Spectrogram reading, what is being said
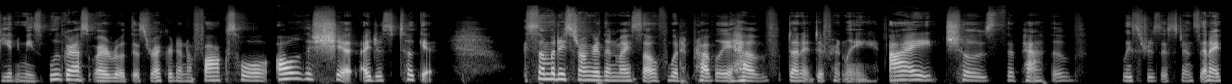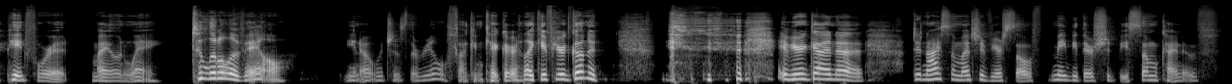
Vietnamese bluegrass, or I wrote this record in a foxhole. All of this shit, I just took it. Somebody stronger than myself would probably have done it differently. I chose the path of least resistance and I paid for it my own way to little avail you know, which is the real fucking kicker. Like if you're gonna if you're gonna deny so much of yourself, maybe there should be some kind of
